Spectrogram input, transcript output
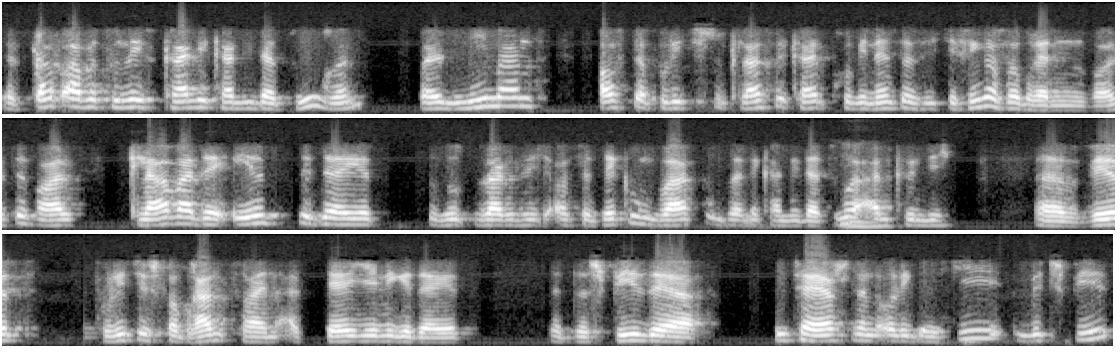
Es gab aber zunächst keine Kandidaturen, weil niemand aus der politischen Klasse, kein Prominenter, sich die Finger verbrennen wollte, weil klar war, der Erste, der jetzt sozusagen sich aus der Deckung wagt und seine Kandidatur mhm. ankündigt, äh, wird politisch verbrannt sein als derjenige, der jetzt das Spiel der hinterherrschenden Oligarchie mitspielt.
